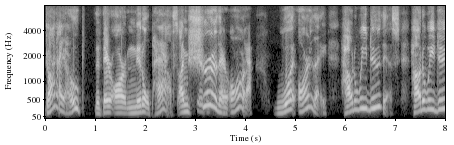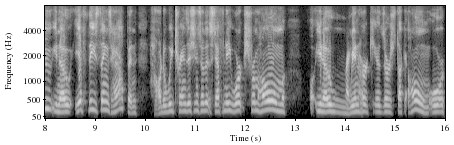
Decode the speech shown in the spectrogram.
God, I hope that there are middle paths. I'm sure there are. Yeah. What are they? How do we do this? How do we do, you know, if these things happen, how do we transition so that Stephanie works from home, you know, right. when her kids are stuck at home or,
